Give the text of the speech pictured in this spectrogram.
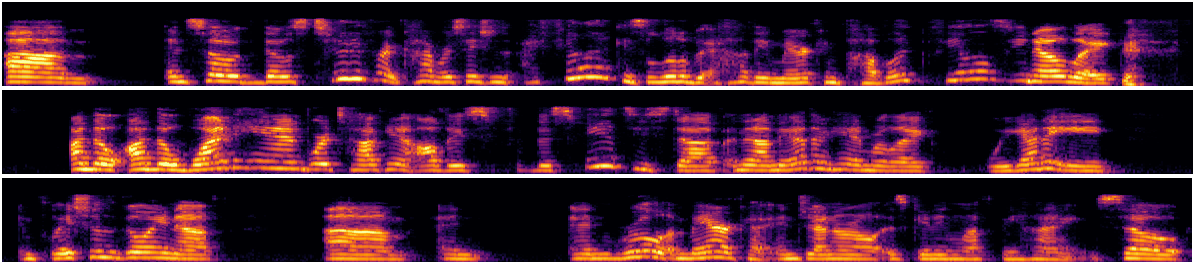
Um, and so those two different conversations, I feel like is a little bit how the American public feels. You know, like on the on the one hand, we're talking about all these this fancy stuff, and then on the other hand, we're like, we got to eat. Inflation's going up, um, and and rural America in general is getting left behind. So,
